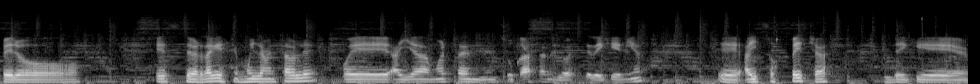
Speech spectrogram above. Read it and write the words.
pero es de verdad que es muy lamentable fue hallada muerta en, su casa en el oeste de Kenia. Eh, hay sospechas de que,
